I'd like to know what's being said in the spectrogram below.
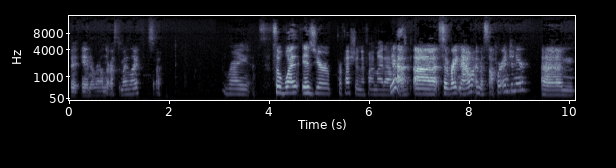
fit in around the rest of my life. So Right. So what is your profession if I might ask? Yeah. Uh, so right now I'm a software engineer. Um,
